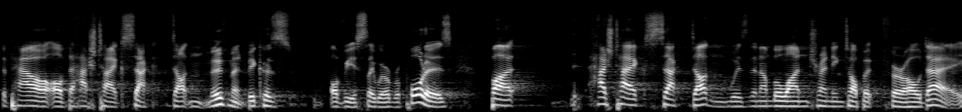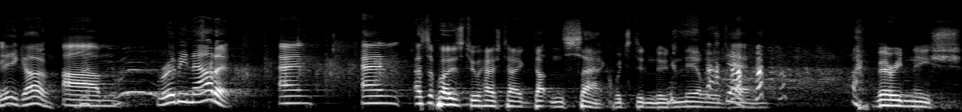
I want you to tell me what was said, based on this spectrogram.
the power of the hashtag Sack Dutton movement because obviously we're reporters, but hashtag Sack Dutton was the number one trending topic for a whole day. There you go. Um, Ruby nailed it. and and As opposed to hashtag Dutton Sack, which didn't do nearly as well. Very niche.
